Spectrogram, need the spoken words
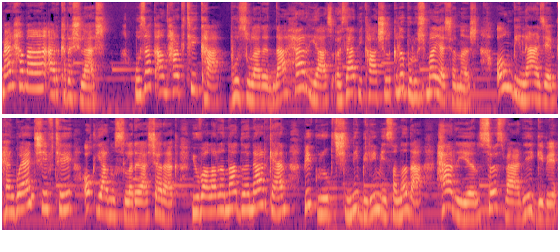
Merhaba arkadaşlar. Uzak Antarktika buzullarında her yaz özel bir karşılıklı buluşma yaşanır. On binlerce penguen çifti okyanusları aşarak yuvalarına dönerken bir grup Çinli bilim insanı da her yıl söz verdiği gibi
